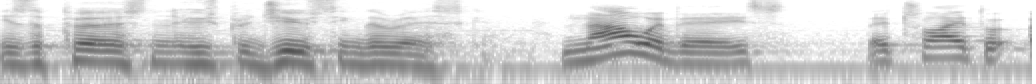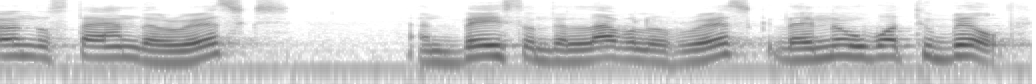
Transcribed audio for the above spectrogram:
is the person who's producing the risk. Nowadays, they try to understand the risks, and based on the level of risk, they know what to build.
